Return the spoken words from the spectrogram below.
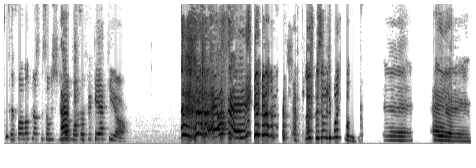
Você falou que nós precisamos de diva pop. Eu fiquei aqui, ó. eu sei! nós precisamos de um monte de coisa. É, é,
